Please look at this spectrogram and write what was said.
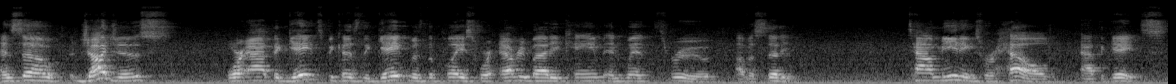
And so judges were at the gates because the gate was the place where everybody came and went through of a city. Town meetings were held at the gates.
